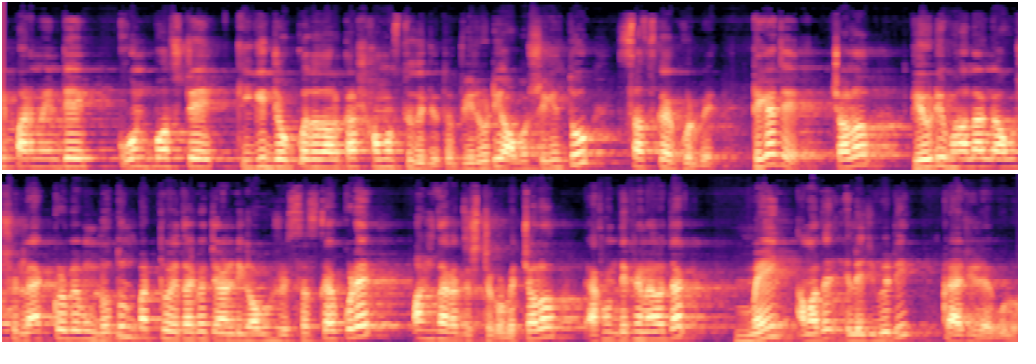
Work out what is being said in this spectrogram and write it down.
ডিপার্টমেন্টে কোন পোস্টে কী কী যোগ্যতা দরকার, সমস্ত কিছু। তো ভিডিওটি অবশ্যই কিন্তু সাবস্ক্রাইব করবে। ঠিক আছে? চলো, ভিডিওটি ভালো লাগলে অবশ্যই লাইক করবে এবং নতুন পার্ট হয়ে থাকলে চ্যানেলটিকে অবশ্যই সাবস্ক্রাইব করে পাশে থাকার চেষ্টা করবে। চলো, এখন দেখে নেওয়া যাক মেইন আমাদের এলিজিবিলিটি ক্রাইটেরিয়াগুলো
